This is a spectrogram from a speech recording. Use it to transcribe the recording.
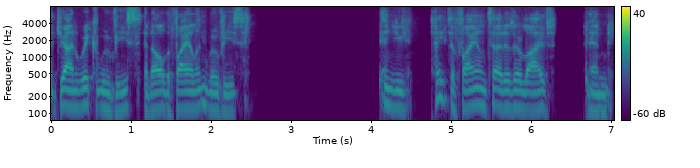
the John Wick movies and all the violent movies, and you take the violence out of their lives and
